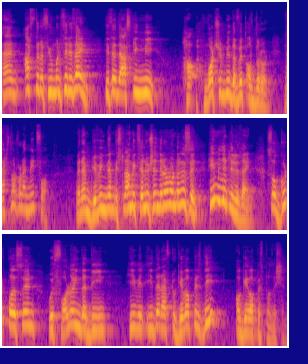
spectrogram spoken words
and after a few months he resigned. He said asking me how, what should be the width of the road. That's not what I'm made for. When I'm giving them Islamic solution, they don't want to listen. He immediately resigned. So a good person who is following the deen, he will either have to give up his deen or give up his position.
